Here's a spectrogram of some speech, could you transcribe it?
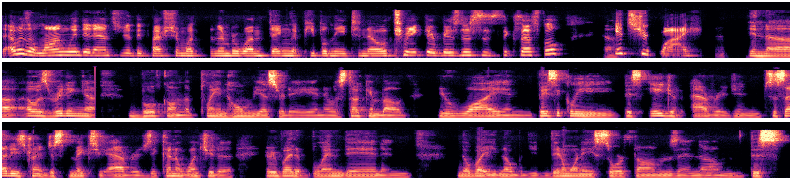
that was a long winded answer to the question what's the number one thing that people need to know to make their businesses successful? Yeah. It's your why. In uh, I was reading a book on the plane home yesterday, and it was talking about your why and basically this age of average and society is trying to just makes you average. They kind of want you to everybody to blend in and nobody you know they don't want any sore thumbs and um this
